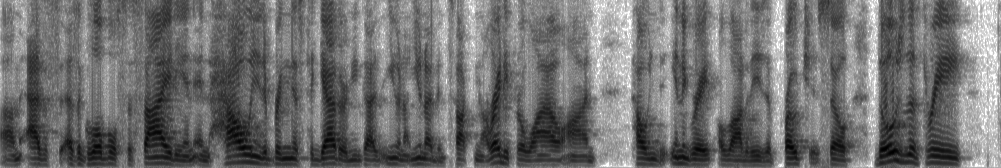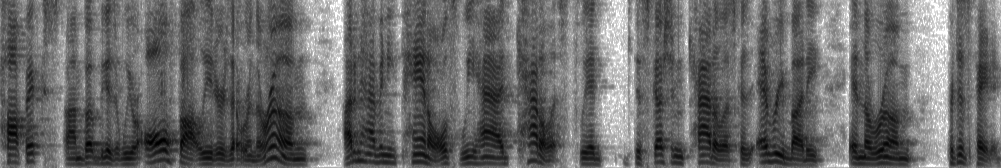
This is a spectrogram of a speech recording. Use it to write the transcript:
um, as, as a global society and, and how we need to bring this together. And you guys, you and, I, you and I have been talking already for a while on how we need to integrate a lot of these approaches. So those are the three topics, um, but because we were all thought leaders that were in the room, I didn't have any panels. We had catalysts. We had discussion catalysts because everybody in the room participated.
